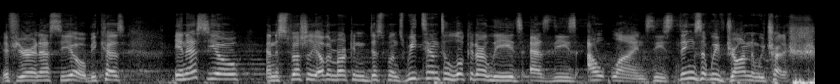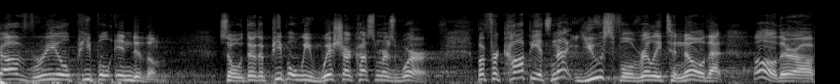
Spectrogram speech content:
if you're in SEO, because in SEO, and especially other marketing disciplines, we tend to look at our leads as these outlines, these things that we've drawn, and we try to shove real people into them. So they're the people we wish our customers were. But for copy, it's not useful really to know that, oh, they're a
